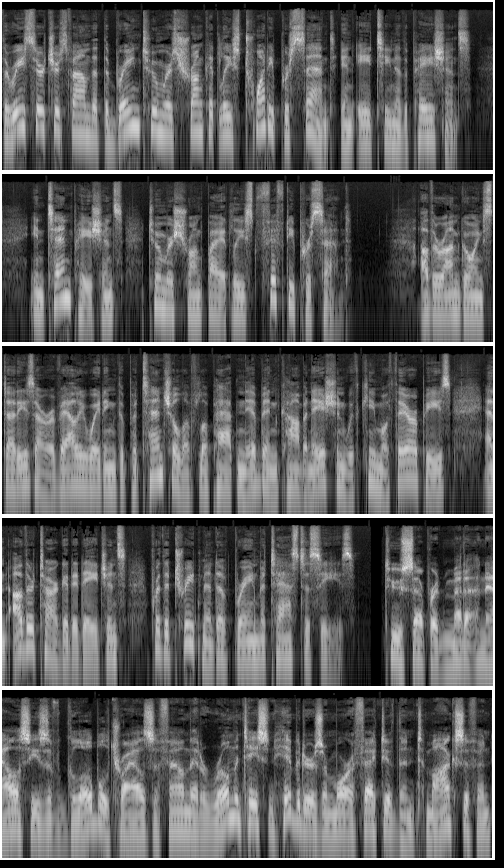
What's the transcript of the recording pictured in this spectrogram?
The researchers found that the brain tumors shrunk at least 20% in 18 of the patients. In 10 patients, tumors shrunk by at least 50%. Other ongoing studies are evaluating the potential of lapatinib in combination with chemotherapies and other targeted agents for the treatment of brain metastases. Two separate meta analyses of global trials have found that aromatase inhibitors are more effective than tamoxifen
